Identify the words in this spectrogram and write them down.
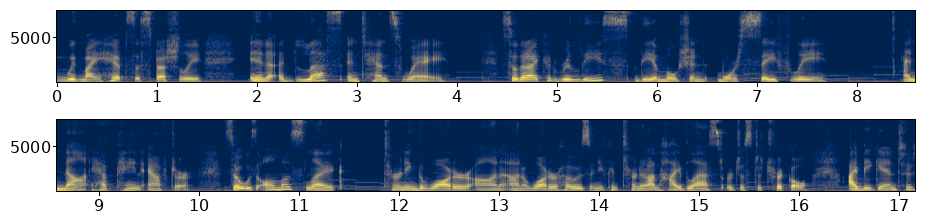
with my hips, especially in a less intense way, so that I could release the emotion more safely and not have pain after. So it was almost like turning the water on on a water hose and you can turn it on high blast or just a trickle. I began to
